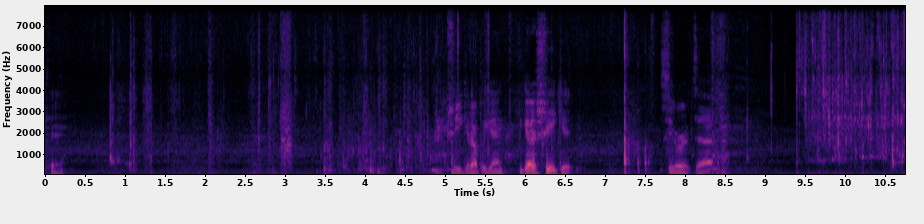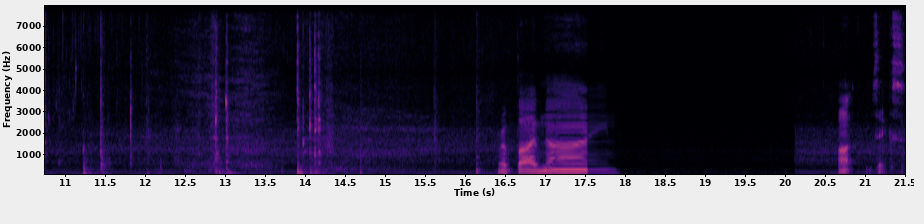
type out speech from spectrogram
Okay. Shake it up again. You gotta shake it. See where it's at. At five nine. Ah, six.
